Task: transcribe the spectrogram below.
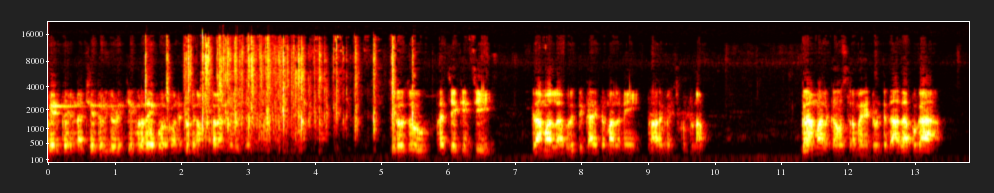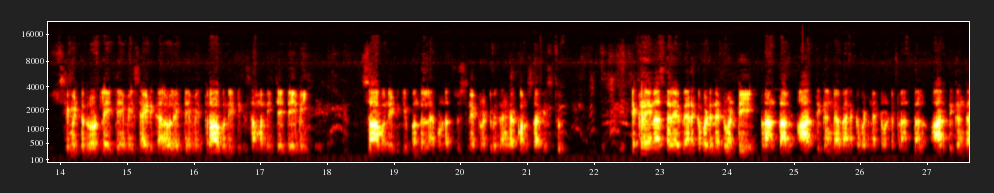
పేరు పేరిన చేతులు జోడించి హృదయపూర్వకమైనటువంటి నమస్కారాలు తెలియజేస్తున్నాను. ఈరోజు ప్రత్యేకించి గ్రామాల అభివృద్ధి కార్యక్రమాలని ప్రారంభించుకుంటున్నాం. గ్రామాలకు అవసరమైనటువంటి దాదాపుగా సిమెంట్ రోడ్లు అయితే ఏమి సైడ్ కాలువలు అయితేమి త్రాగునీటికి సంబంధించి అయితే ఏమి సాగునీటికి ఇబ్బందులు లేకుండా చూసినటువంటి విధంగా కొనసాగిస్తూ ఎక్కడైనా సరే వెనకబడినటువంటి ప్రాంతాలు ఆర్థికంగా వెనకబడినటువంటి ప్రాంతాలు ఆర్థికంగా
